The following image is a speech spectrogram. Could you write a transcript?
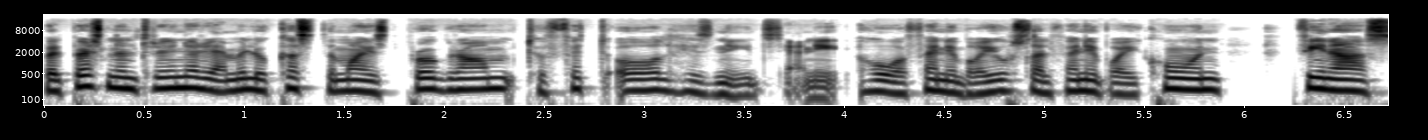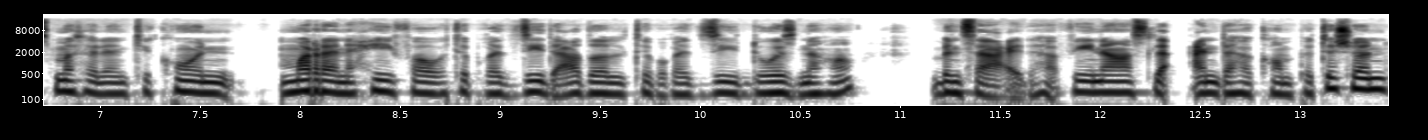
فال personal trainer يعمل له customized program to fit all his needs يعني هو فين يبغى يوصل فين يبغى يكون. في ناس مثلا تكون مرة نحيفة وتبغى تزيد عضل تبغى تزيد وزنها بنساعدها. في ناس لا عندها competition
